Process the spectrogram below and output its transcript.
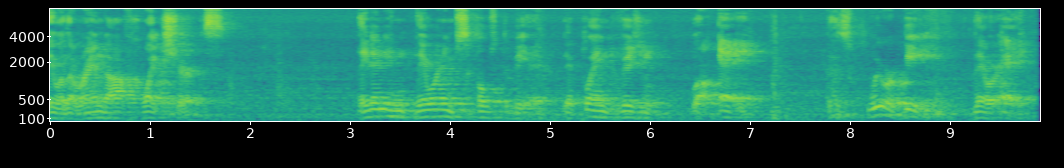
They were the Randolph White Shirts. They didn't even, they weren't even supposed to be there. They're playing Division, well, A, because we were B, they were A.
